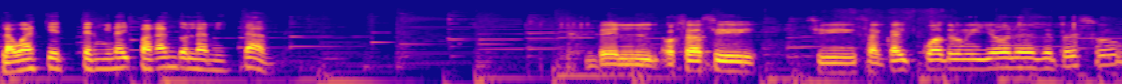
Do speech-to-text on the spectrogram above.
La wea es que termináis pagando la mitad. Del, o sea, si, si sacáis 4 millones de pesos,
